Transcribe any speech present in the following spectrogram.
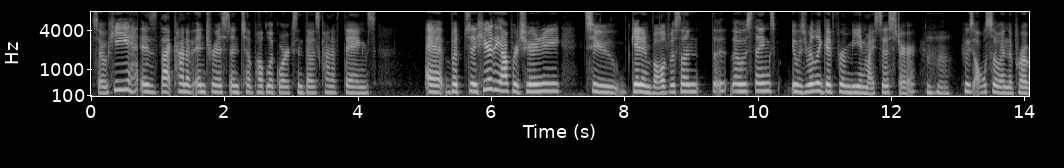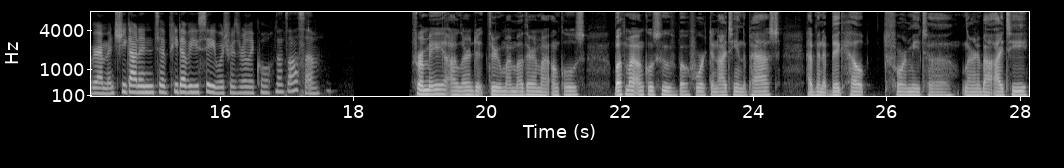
So he is that kind of interest into public works and those kind of things. And but to hear the opportunity to get involved with some th- those things, it was really good for me and my sister, mm-hmm. who's also in the program, and she got into PwC, which was really cool. That's awesome. For me, I learned it through my mother and my uncles both my uncles, who've both worked in IT in the past, have been a big help for me to learn about IT.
